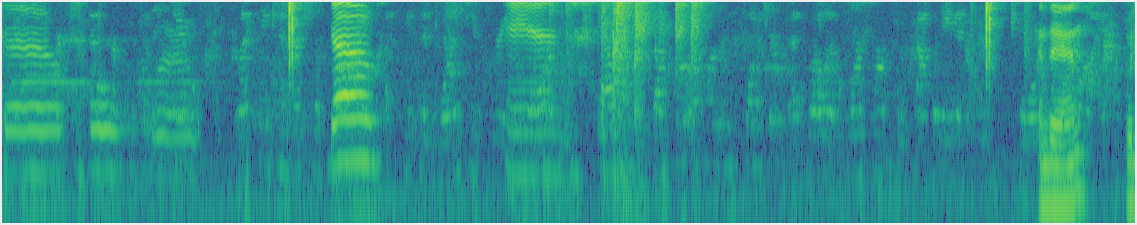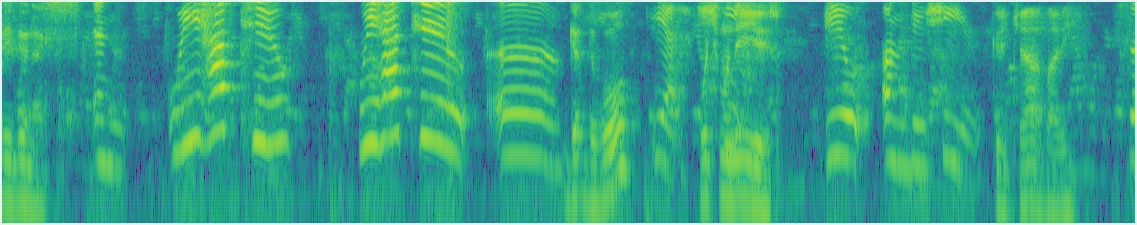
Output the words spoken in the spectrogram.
Go forward. Go. And And then what do you do next? and we have to. We have to. Uh, Get the wool. yeah. Which one do you use? You um do shear. Good job, buddy. So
